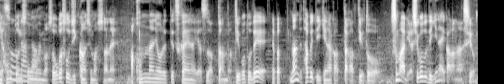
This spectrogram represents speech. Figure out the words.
いや本当にそう思いました僕はそう実感しましたね。あこんなに俺って使えないやつだったんだっていうことでやっぱなんで食べていけなかったかっていうとつまりは仕事できないからなんですよ。例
